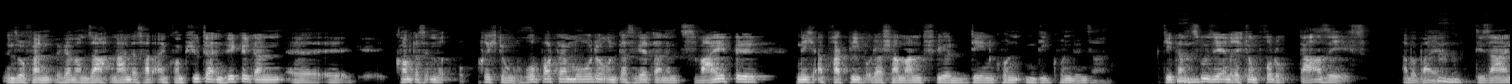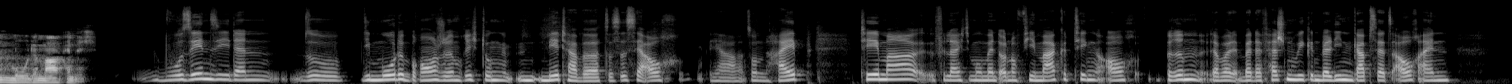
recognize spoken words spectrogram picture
insofern, wenn man sagt, nein, das hat ein Computer entwickelt, dann äh, äh kommt das in Richtung Robotermode und das wird dann im Zweifel nicht attraktiv oder charmant für den Kunden, die Kundin sein. Geht dann mhm. zu sehr in Richtung Produkt. Da sehe ich's. Aber bei mhm. Design, Mode, Marke nicht. Wo sehen Sie denn so die Modebranche in Richtung Metaverse? Das ist ja auch ja so ein Hype-Thema, vielleicht im Moment auch noch viel Marketing auch drin. Aber bei der Fashion Week in Berlin gab es jetzt auch ein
